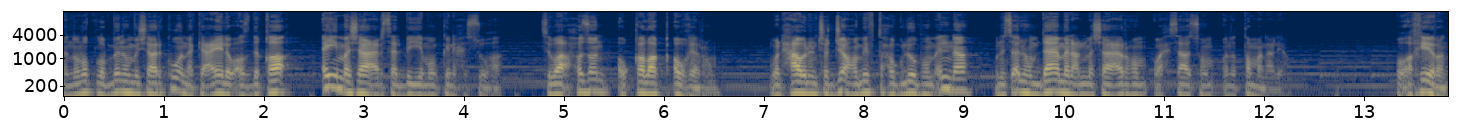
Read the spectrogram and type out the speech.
أنه نطلب منهم يشاركونا كعيلة وأصدقاء أي مشاعر سلبية ممكن يحسوها سواء حزن أو قلق أو غيرهم. ونحاول نشجعهم يفتحوا قلوبهم إلنا ونسألهم دائما عن مشاعرهم وإحساسهم ونطمن عليهم. وأخيرا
